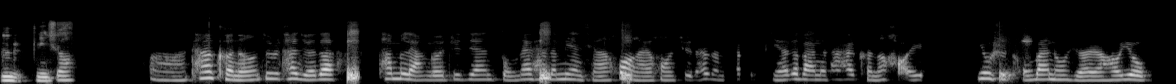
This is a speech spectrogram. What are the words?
嗯，你说，啊，他可能就是他觉得他们两个之间总在他的面前晃来晃去的，他可能别的班的他还可能好一点，又是同班同学，然后又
